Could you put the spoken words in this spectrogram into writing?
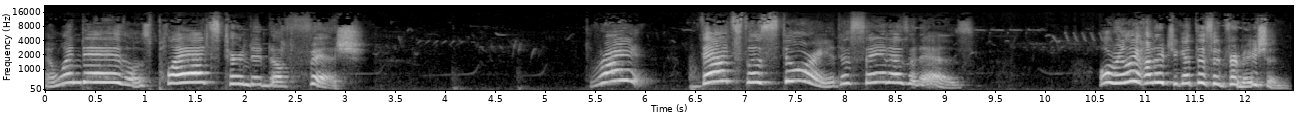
And one day those plants turned into fish. Right? That's the story. Just say it as it is. Oh, really? How did you get this information?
